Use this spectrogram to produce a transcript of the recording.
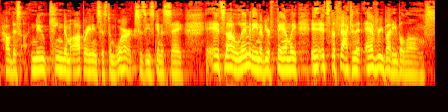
how this new kingdom operating system works, as he's going to say, it's not a limiting of your family. It's the fact that everybody belongs.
